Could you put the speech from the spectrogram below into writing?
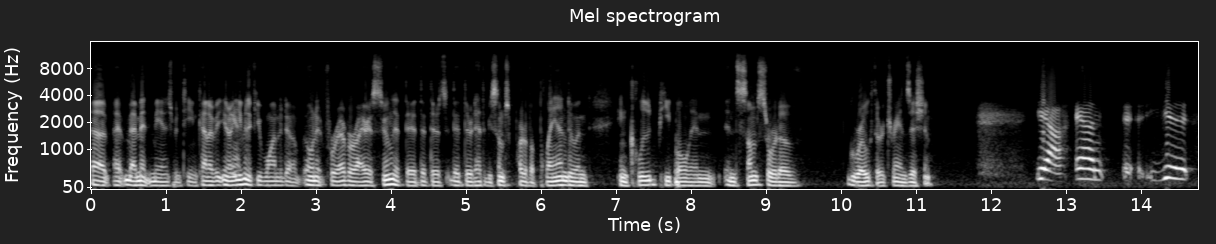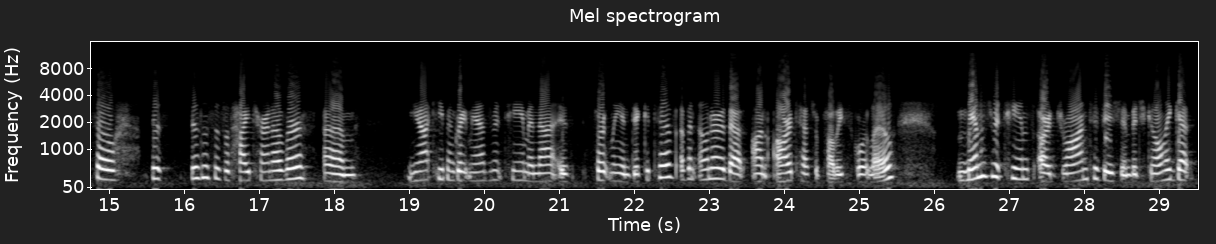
Uh, I, I, meant management team. Kind of, you know, yeah. even if you wanted to own it forever, I assume that there, that there's that there'd have to be some part of a plan to in, include people in in some sort of growth or transition. Yeah, and uh, you so businesses with high turnover, um, you're not keeping great management team, and that is certainly indicative of an owner that on our test would probably score low. Management teams are drawn to vision, but you can only get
